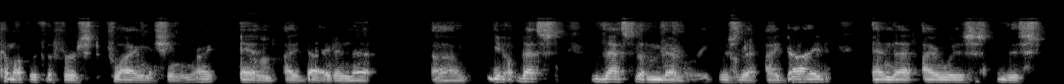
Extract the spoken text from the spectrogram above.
come up with the first flying machine, right? And I died in that. Um, you know, that's that's the memory was Okay. that I died and that I was this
